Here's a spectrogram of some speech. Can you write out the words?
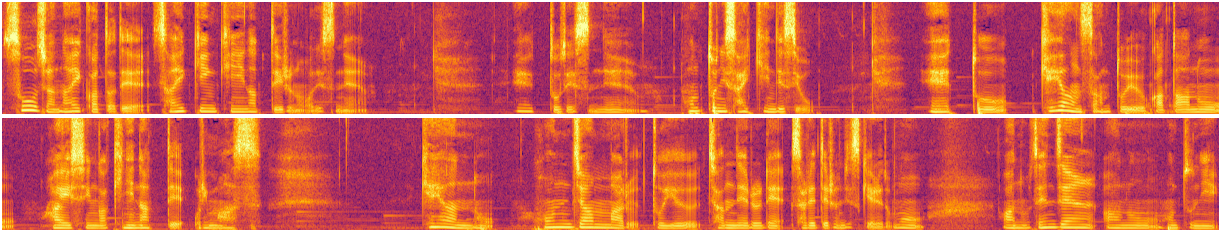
そうじゃない方で最近気になっているのはですねえっとですね本当に最近ですよえー、っとケヤンさんという方の配信が気になっております。ケヤンの本ジャンマルというチャンネルでされてるんですけれどもあの全然あの本当に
